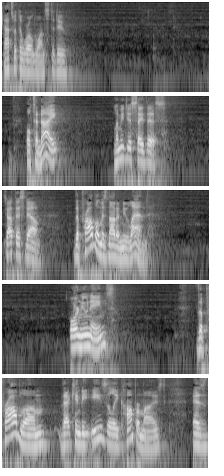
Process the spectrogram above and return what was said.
That's what the world wants to do. Well, tonight, let me just say this. Jot this down. The problem is not a new land or new names. The problem that can be easily compromised is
